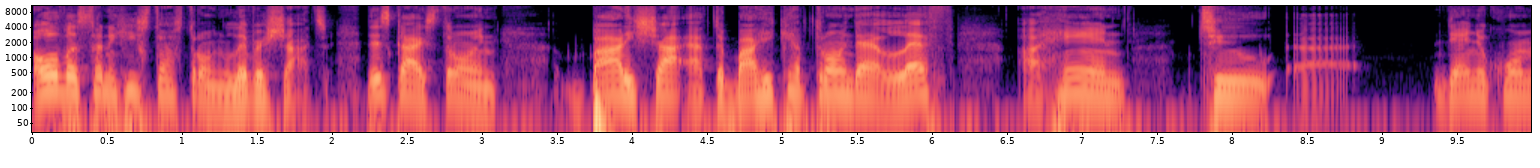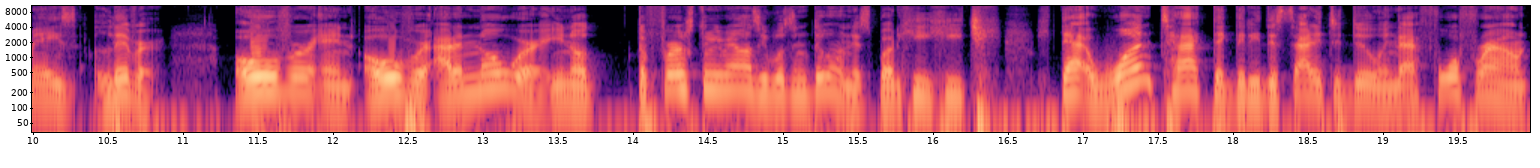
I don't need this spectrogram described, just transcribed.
All of a sudden, he starts throwing liver shots. This guy's throwing body shot after body. He kept throwing that left uh, hand to uh, Daniel Cormier's liver over and over out of nowhere. You know, the first three rounds he wasn't doing this, but he he that one tactic that he decided to do in that fourth round,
